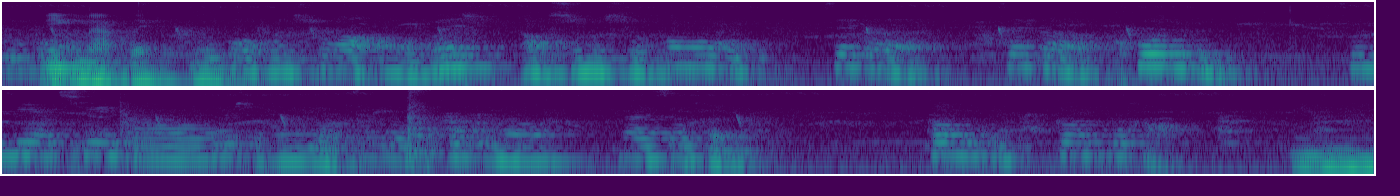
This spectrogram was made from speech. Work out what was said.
如 ยิ่ง 果 หนักเลย 如果我们说哦为哦什么时候这个这个困 就灭去呢？为什么有这个困呢？那就很更更不好。 อืม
